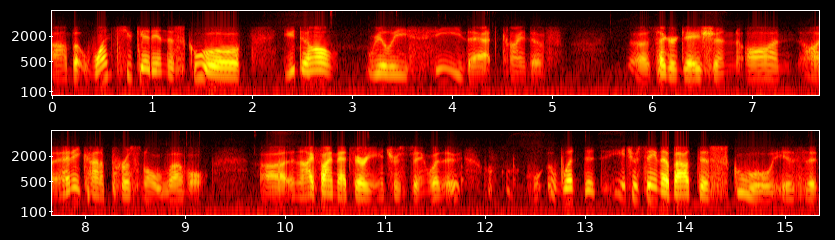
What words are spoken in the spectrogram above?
Uh, but once you get into school, you don't really see that kind of uh, segregation on, on any kind of personal level. Uh, and I find that very interesting. What, what the interesting about this school is that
